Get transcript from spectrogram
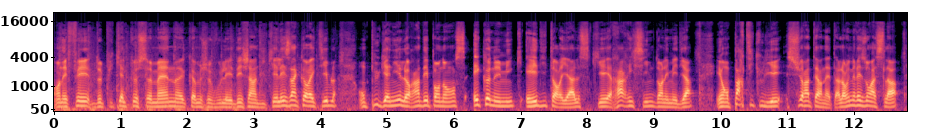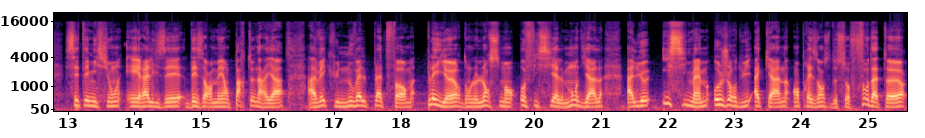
En effet, depuis quelques semaines, comme je vous l'ai déjà indiqué, les Incorrectibles ont pu gagner leur indépendance économique et éditoriale, ce qui est rarissime dans les médias et en particulier sur Internet. Alors une raison à cela, cette émission est réalisée désormais en partenariat avec une nouvelle plateforme Player dont le lancement officiel mondial a lieu ici même aujourd'hui à Cannes en présence de son fondateur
